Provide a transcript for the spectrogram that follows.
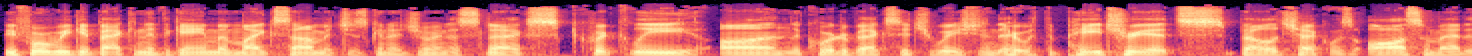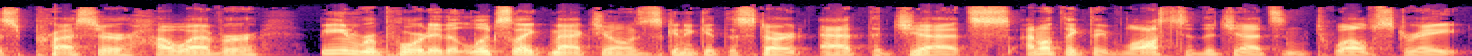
Before we get back into the game, and Mike Somich is going to join us next, quickly on the quarterback situation there with the Patriots. Belichick was awesome at his presser. However, being reported, it looks like Mac Jones is going to get the start at the Jets. I don't think they've lost to the Jets in 12 straight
